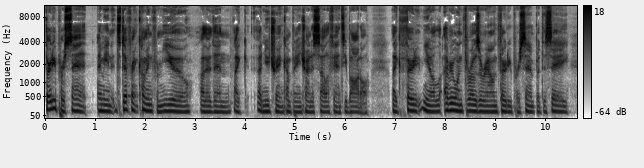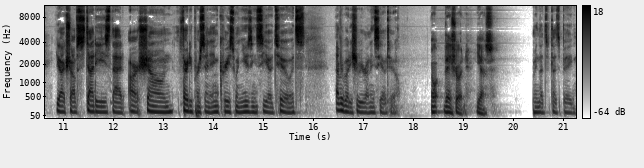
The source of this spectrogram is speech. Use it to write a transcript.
30% i mean it's different coming from you other than like a nutrient company trying to sell a fancy bottle. Like 30 you know everyone throws around 30% but to say you actually have studies that are shown 30% increase when using CO2. It's everybody should be running CO2. Oh, they should. Yes. I mean that's that's big.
